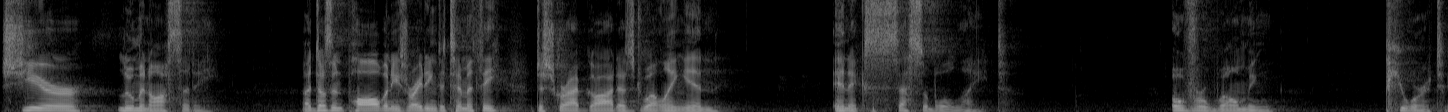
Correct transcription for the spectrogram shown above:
sheer luminosity. Uh, doesn't Paul, when he's writing to Timothy, describe God as dwelling in inaccessible light, overwhelming purity.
